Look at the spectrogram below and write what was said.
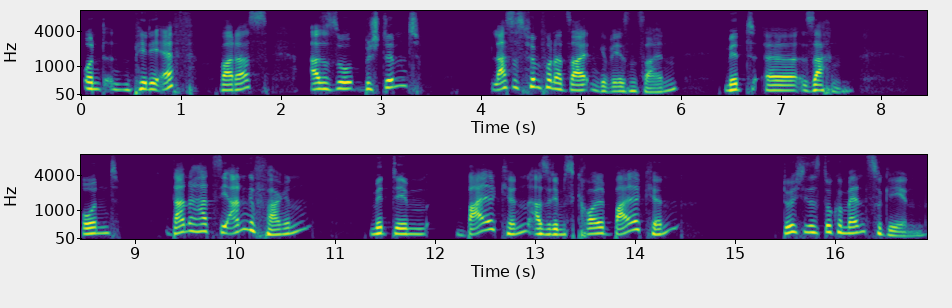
und ein PDF war das. Also so bestimmt, lass es 500 Seiten gewesen sein mit äh, Sachen. Und dann hat sie angefangen mit dem Balken, also dem Scroll-Balken, durch dieses Dokument zu gehen.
